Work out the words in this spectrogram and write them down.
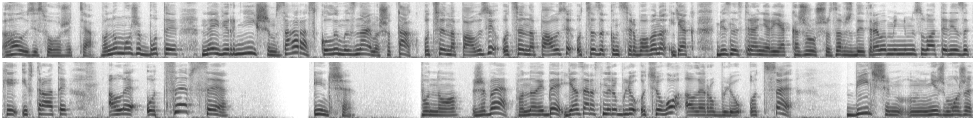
галузі свого життя, воно може бути найвірнішим зараз, коли ми знаємо, що так, оце на паузі, оце на паузі, оце законсервовано. Як бізнес-тренер, я кажу, що завжди треба мінімізувати ризики і втрати. Але оце все інше. Воно живе, воно йде. Я зараз не роблю оцього, але роблю оце. Більше, ніж може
